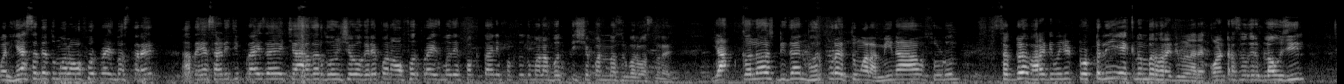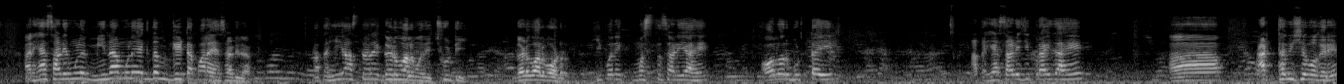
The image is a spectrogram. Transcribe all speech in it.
पण ह्या सध्या तुम्हाला ऑफर प्राइस बसणार आहेत आता ह्या साडीची प्राइस आहे चार हजार दोनशे वगैरे पण ऑफर प्राइसमध्ये फक्त आणि फक्त तुम्हाला बत्तीसशे पन्नास रुपयाला बसणार आहेत. यात कलर्स डिझाईन भरपूर आहेत तुम्हाला. मीना सोडून सगळं व्हरायटी म्हणजे टोटली एक नंबर व्हरायटी मिळणार आहे. कॉन्ट्रास्ट वगैरे ब्लाऊज येईल. आणि ह्या साडीमुळे मीनामुळे एकदम गेटअप आला ह्या साडीला. आता ही असणार आहे गडवालमध्ये छोटी. गडवाल बॉर्डर ही पण एक मस्त साडी आहे. ऑल ओव्हर बुट्टा येईल. आता ह्या साडीची प्राइस आहे अठ्ठावीसशे वगैरे.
